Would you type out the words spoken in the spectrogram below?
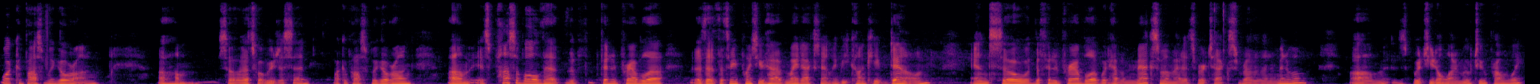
what could possibly go wrong? Um, so that's what we just said. What could possibly go wrong? Um, it's possible that the fitted parabola, that the three points you have might accidentally be concave down, and so the fitted parabola would have a maximum at its vertex rather than a minimum, um, which you don't want to move to probably.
